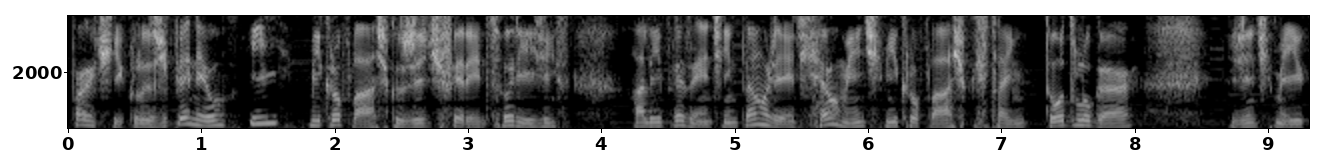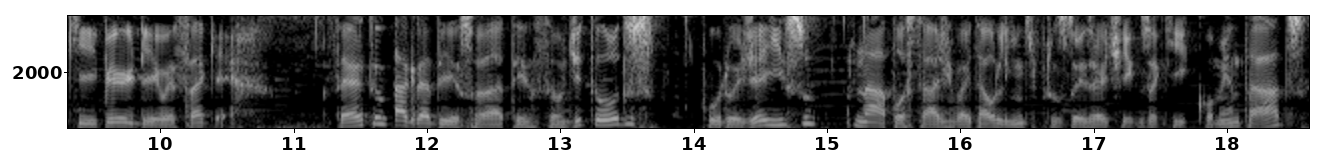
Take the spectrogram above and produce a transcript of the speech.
partículas de pneu e microplásticos de diferentes origens ali presente. Então, gente, realmente microplástico está em todo lugar. A gente meio que perdeu essa guerra certo? Agradeço a atenção de todos. Por hoje é isso. Na postagem vai estar o link para os dois artigos aqui comentados.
